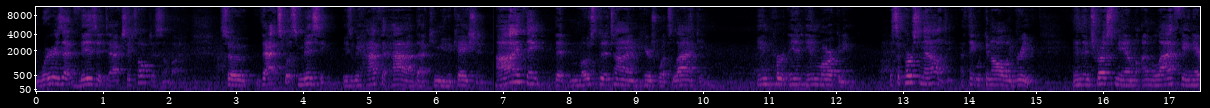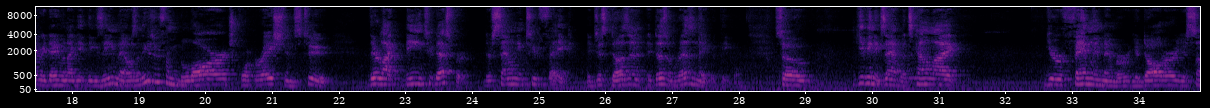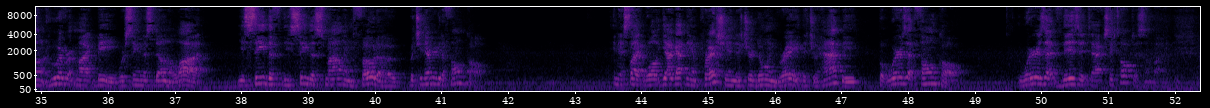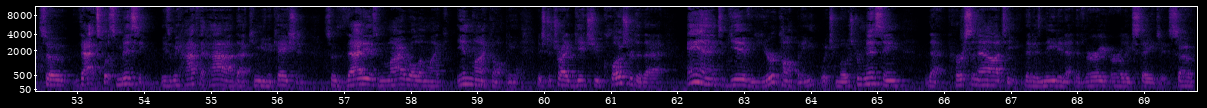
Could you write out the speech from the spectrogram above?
Where is that visit to actually talk to somebody? So that's what's missing is we have to have that communication. I think that most of the time, here's what's lacking in, per, in, in marketing. It's a personality. I think we can all agree. And then trust me, I'm, I'm laughing every day when I get these emails, and these are from large corporations too. They're like being too desperate. They're sounding too fake. It just doesn't it doesn't resonate with people. So give you an example. It's kind of like your family member, your daughter, your son, whoever it might be. We're seeing this done a lot. You see the you see the smiling photo, but you never get a phone call. And it's like, well, yeah, I got the impression that you're doing great, that you're happy, but where's that phone call? Where is that visit to actually talk to somebody? So that's what's missing is we have to have that communication. So that is my role in my in my company is to try to get you closer to that and to give your company, which most are missing, that personality that is needed at the very early stages. So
